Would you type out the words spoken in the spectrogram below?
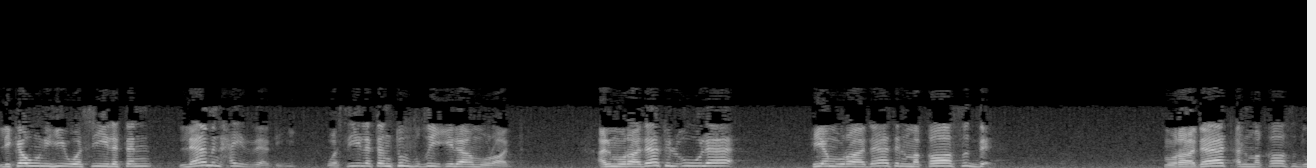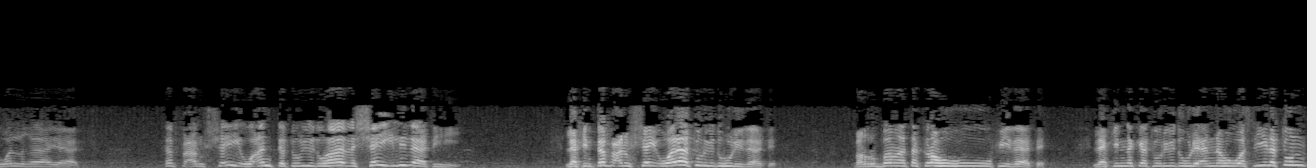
لكونه وسيلة لا من حيث ذاته وسيلة تفضي إلى مراد. المرادات الأولى هي مرادات المقاصد مرادات المقاصد والغايات. تفعل الشيء وأنت تريد هذا الشيء لذاته. لكن تفعل الشيء ولا تريده لذاته. بل ربما تكرهه في ذاته. لكنك تريده لأنه وسيلة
